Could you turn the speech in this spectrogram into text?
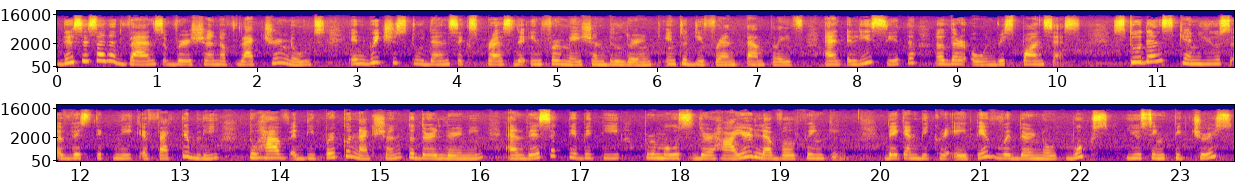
this is an advanced version of lecture notes in which students express the information they learned into different templates and elicit their own responses. Students can use this technique effectively to have a deeper connection to their learning and this activity promotes their higher level thinking. They can be creative with their notebooks using pictures,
